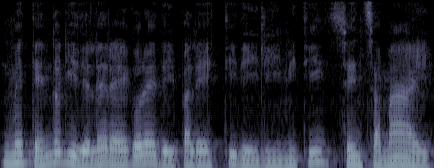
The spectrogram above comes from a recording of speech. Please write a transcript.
mettendogli delle regole, dei paletti, dei limiti, senza mai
